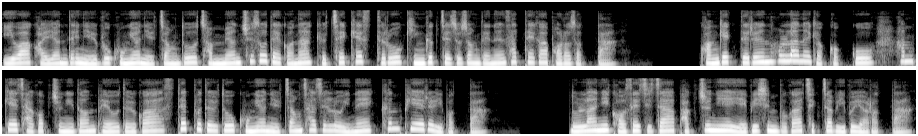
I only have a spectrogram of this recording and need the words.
이와 관련된 일부 공연 일정도 전면 취소되거나 교체 캐스트로 긴급 재조정되는 사태가 벌어졌다. 관객들은 혼란을 겪었고 함께 작업 중이던 배우들과 스태프들도 공연 일정 차질로 인해 큰 피해를 입었다. 논란이 거세지자 박준희의 예비 신부가 직접 입을 열었다.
